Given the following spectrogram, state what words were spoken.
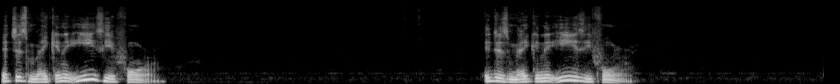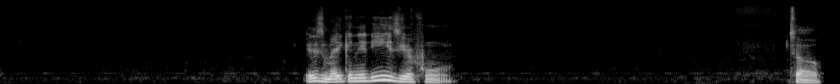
It's just making it easy for him. It's just making it easy for him. It's making it easier for him. So,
